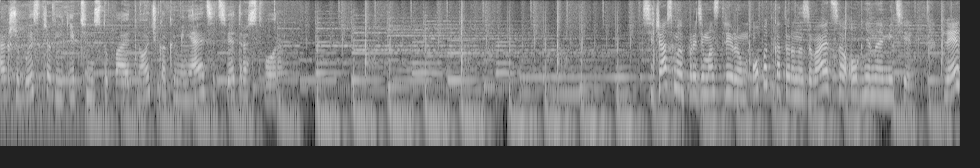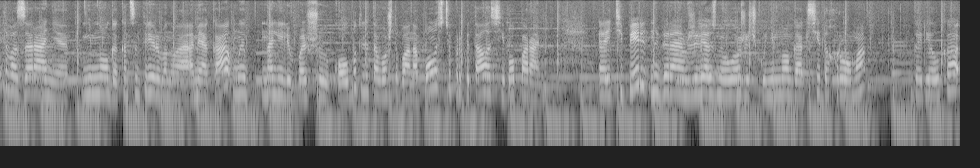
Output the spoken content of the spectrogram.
Так же быстро в Египте наступает ночь, как и меняется цвет раствора. Сейчас мы продемонстрируем опыт, который называется огненная метель. Для этого заранее немного концентрированного аммиака мы налили в большую колбу для того, чтобы она полностью пропиталась его парами. Э, теперь набираем в железную ложечку немного оксида хрома, горелка,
